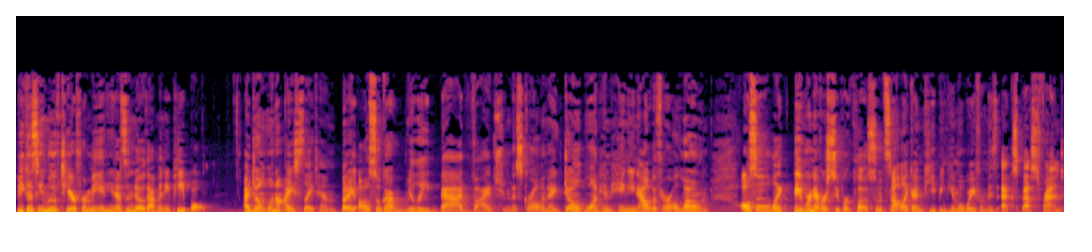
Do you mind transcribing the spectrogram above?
because he moved here for me and he doesn't know that many people. I don't want to isolate him, but I also got really bad vibes from this girl and I don't want him hanging out with her alone. Also, like, they were never super close, so it's not like I'm keeping him away from his ex best friend.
